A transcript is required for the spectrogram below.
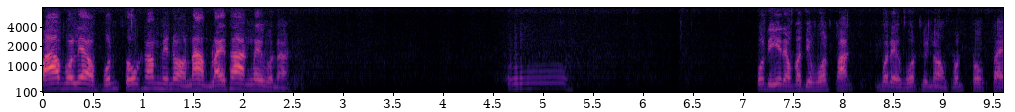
ปลาบ่แล้วฝนตกค่ำพี่น้องน้ำไหลทางเลยพุ่นน่ะโอ้พอดีเราปฏิวัติพักบ่ได้หดพี่น้องฝนตกใส่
